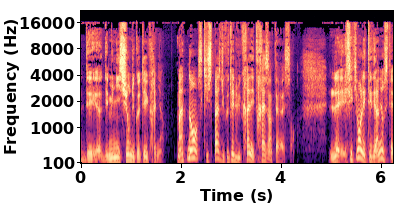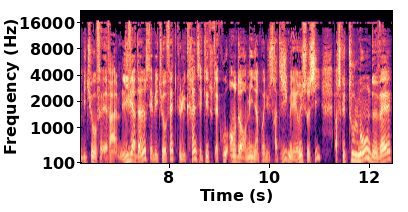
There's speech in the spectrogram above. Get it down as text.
des munitions du côté ukrainien. Maintenant, ce qui se passe du côté de l'Ukraine est très intéressant effectivement, l'été dernier, on s'est habitué au fait, enfin, l'hiver dernier, on s'est habitué au fait que l'Ukraine s'était tout à coup endormie d'un point de vue stratégique, mais les Russes aussi, parce que tout le monde devait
